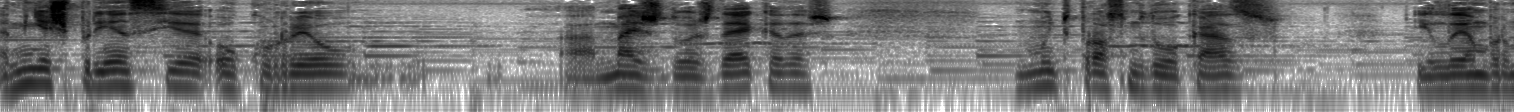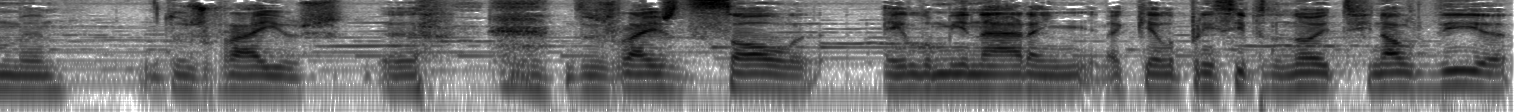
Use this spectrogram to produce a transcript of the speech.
a minha experiência ocorreu há mais de duas décadas, muito próximo do ocaso, e lembro-me dos raios, dos raios de sol a iluminarem aquele princípio de noite, final de dia.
